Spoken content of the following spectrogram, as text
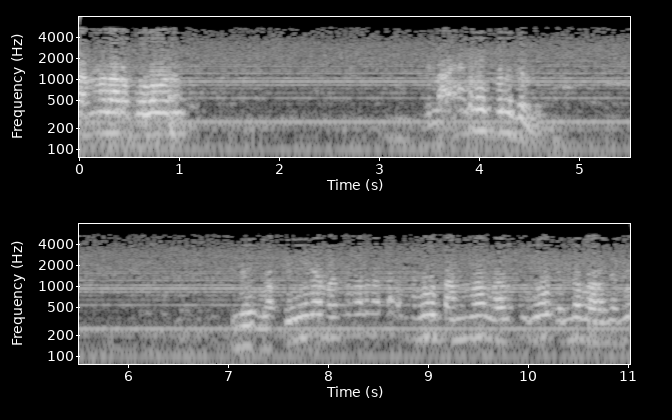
തമ്മളറപ്പുകോന്ന് അങ്ങനെ ചോദിക്കുന്നു ഇത് വക്കീല മണ്ണ് പറഞ്ഞ തലപ്പോ തമ്മ വളർത്തുകോ എന്ന് പറഞ്ഞത്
